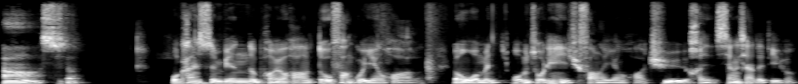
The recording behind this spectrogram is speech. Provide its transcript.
啊，是的。我看身边的朋友好像都放过烟花了，然后我们我们昨天也去放了烟花，去很乡下的地方。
